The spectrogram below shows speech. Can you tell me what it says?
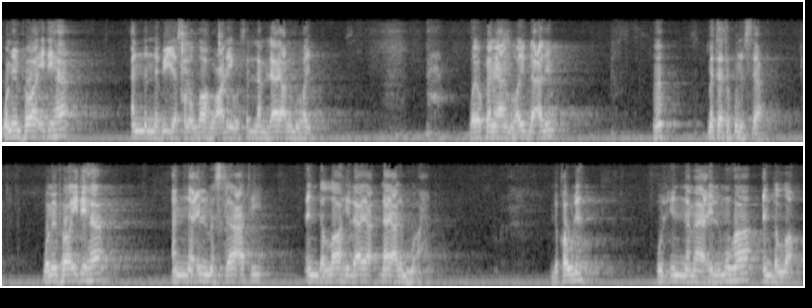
ومن فوائدها أن النبي صلى الله عليه وسلم لا يعلم الغيب. ولو كان يعلم الغيب لعلم متى تكون الساعة. ومن فوائدها أن علم الساعة عند الله لا لا يعلمه أحد. لقوله قل إنما علمها عند الله.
